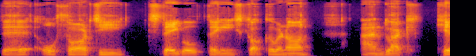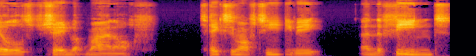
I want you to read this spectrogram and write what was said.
the authority stable thing he's got going on and like kills Shane McMahon off, takes him off TV, and the Fiend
